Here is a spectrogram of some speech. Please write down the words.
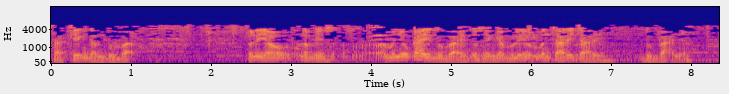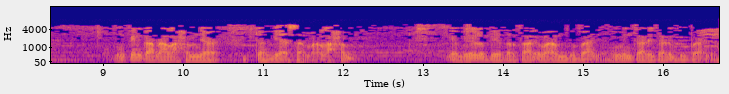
daging dan duba. Beliau lebih menyukai duba itu sehingga beliau mencari-cari dubanya mungkin karena lahamnya sudah biasa malaham ya beliau lebih tertarik sama dubanya mencari-cari dubanya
